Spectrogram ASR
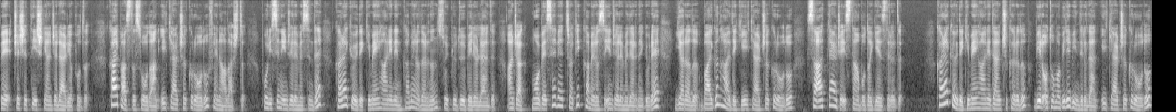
ve çeşitli işkenceler yapıldı. Kalp hastası olan İlker Çakıroğlu fenalaştı. Polisin incelemesinde Karaköy'deki meyhanenin kameralarının söküldüğü belirlendi. Ancak MOBESE ve trafik kamerası incelemelerine göre yaralı, baygın haldeki İlker Çakıroğlu saatlerce İstanbul'da gezdirildi. Karaköy'deki meyhaneden çıkarılıp bir otomobile bindirilen İlker Çakıroğlu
